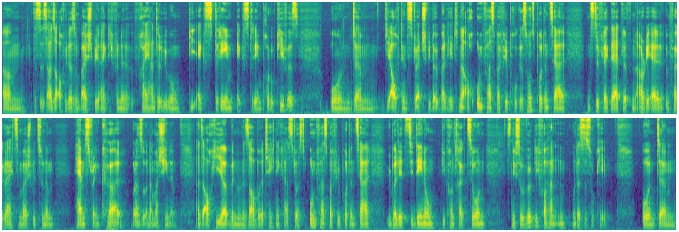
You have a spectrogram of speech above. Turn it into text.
Ähm, das ist also auch wieder so ein Beispiel eigentlich für eine Freihandelübung, die extrem, extrem produktiv ist und ähm, die auch den Stretch wieder überlädt. Ne? Auch unfassbar viel Progressionspotenzial. Ein Stiff Leg Deadlift, ein RDL im Vergleich zum Beispiel zu einem Hamstring Curl oder so in der Maschine. Also auch hier, wenn du eine saubere Technik hast, du hast unfassbar viel Potenzial, überlädst die Dehnung, die Kontraktion ist nicht so wirklich vorhanden und das ist okay. Und ähm,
